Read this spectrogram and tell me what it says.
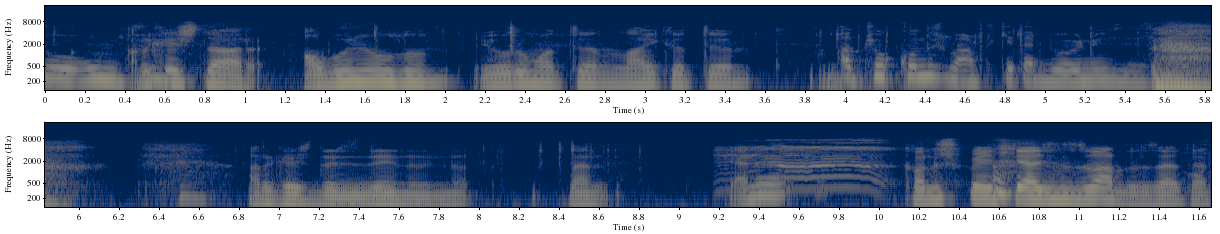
oğlum. Arkadaşlar abone olun, yorum atın, like atın. Abi çok konuşma artık yeter bir oyunu izlesin. Arkadaşlar izleyin oyunu. Ben yani konuşmaya ihtiyacınız vardır zaten.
